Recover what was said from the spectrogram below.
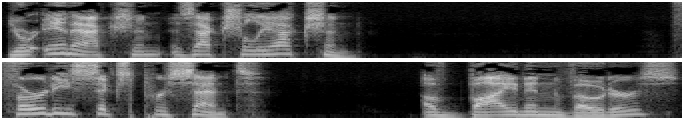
Your inaction is actually action. 36% of Biden voters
